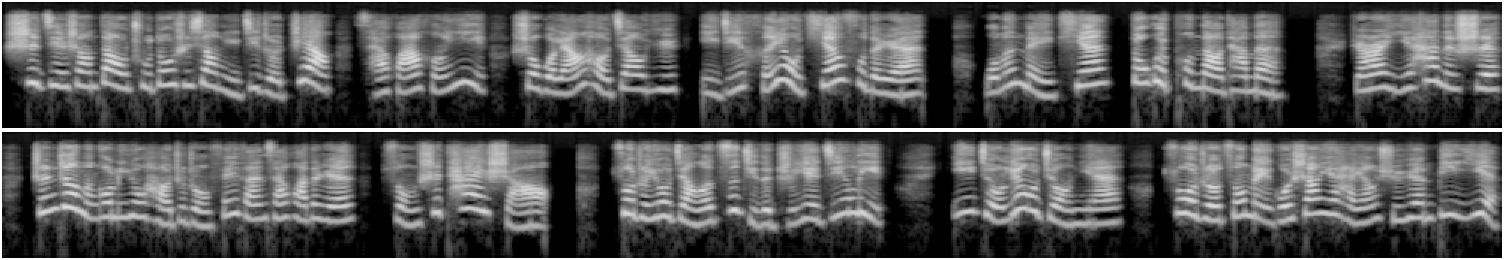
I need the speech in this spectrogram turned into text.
世界上到处都是像女记者这样才华横溢、受过良好教育以及很有天赋的人。我们每天都会碰到他们，然而遗憾的是，真正能够利用好这种非凡才华的人总是太少。作者又讲了自己的职业经历：一九六九年，作者从美国商业海洋学院毕业，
